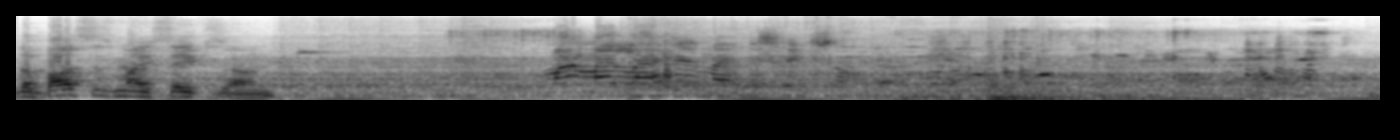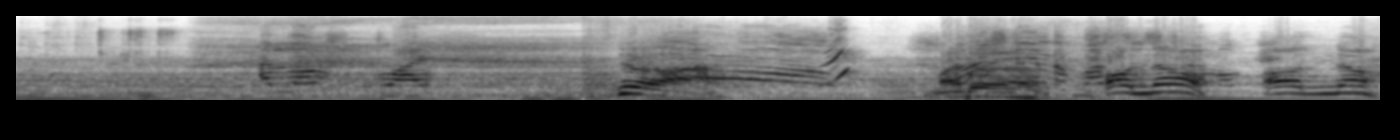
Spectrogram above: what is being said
the bus is my safe zone. my, my life is my safe zone. I love life. Yeah. Oh! My I'm staying the bus Oh no! okay? Oh no!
